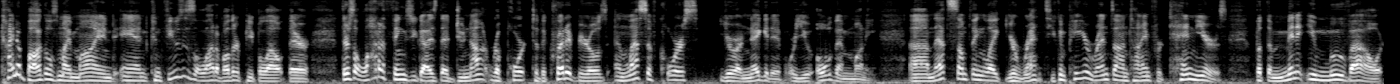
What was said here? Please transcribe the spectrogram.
kind of boggles my mind and confuses a lot of other people out there. There's a lot of things, you guys, that do not report to the credit bureaus unless, of course, you're a negative or you owe them money. Um, that's something like your rent. You can pay your rent on time for 10 years, but the minute you move out,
